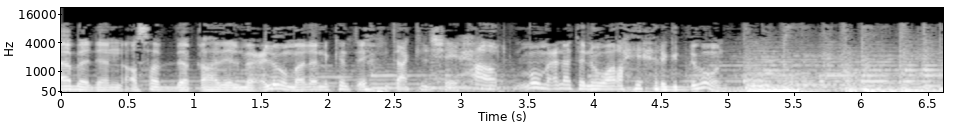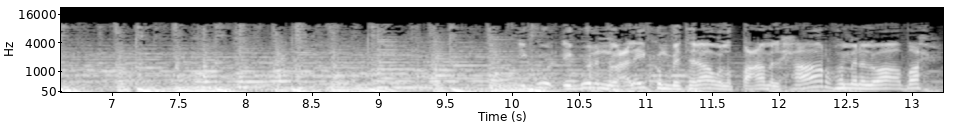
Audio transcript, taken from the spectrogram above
ابدا أصدق هذه المعلومة لانك انت يوم تأكل شيء حار مو معناته إنه هو راح يحرق الدهون. يقول يقول إنه عليكم بتناول الطعام الحار فمن الواضح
